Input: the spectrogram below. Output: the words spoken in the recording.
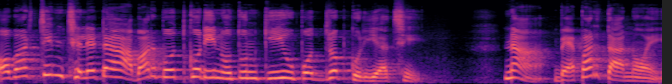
অবার্চিন ছেলেটা আবার বোধ করি নতুন কি উপদ্রব করিয়াছে। না, ব্যাপার তা নয়।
